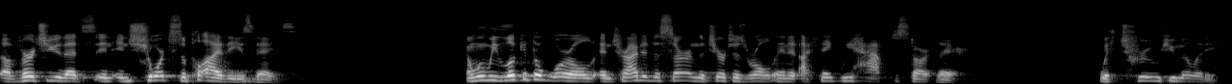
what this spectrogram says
a virtue that's in, in short supply these days. And when we look at the world and try to discern the church's role in it, I think we have to start there with true humility.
